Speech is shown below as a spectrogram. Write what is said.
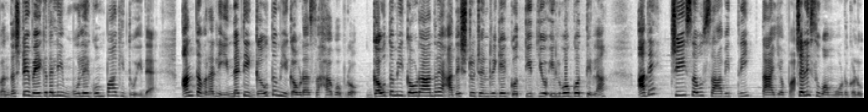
ಬಂದಷ್ಟೇ ವೇಗದಲ್ಲಿ ಮೂಲೆ ಗುಂಪಾಗಿದ್ದು ಇದೆ. ಅಂತವರಲ್ಲಿ ನಟಿ ಗೌತಮಿ ಗೌಡ ಸಹ ಒಬ್ರು. ಗೌತಮಿ ಗೌಡ ಅಂದ್ರೆ ಅದೆಷ್ಟು ಜನರಿಗೆ ಗೊತ್ತಿದ್ಯೋ ಇಲ್ವೋ ಗೊತ್ತಿಲ್ಲ. ಅದೇ ಚೀಸವು ಸಾವಿತ್ರಿ ತಾಯವ್ವ ಚಲಿಸುವ ಮೋಡುಗಳು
